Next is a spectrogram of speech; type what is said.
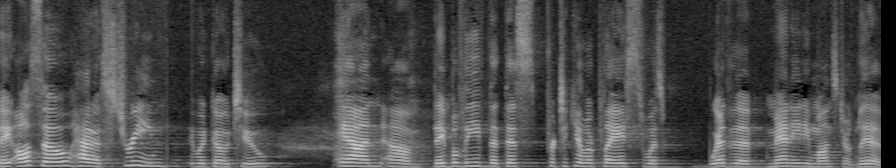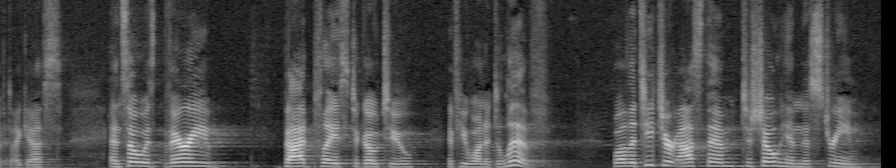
They also had a stream they would go to, and um, they believed that this particular place was where the man eating monster lived, I guess. And so it was a very bad place to go to if you wanted to live. Well, the teacher asked them to show him the stream.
